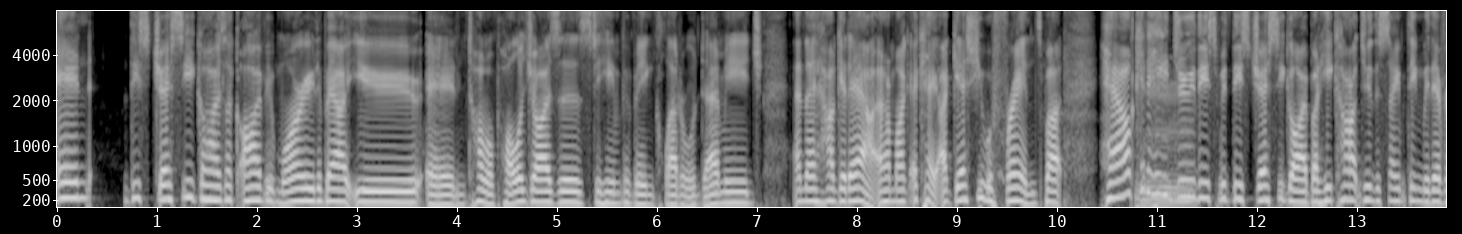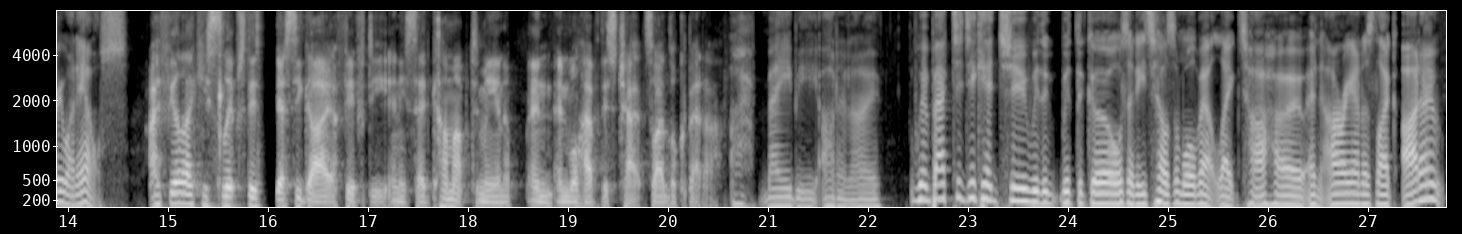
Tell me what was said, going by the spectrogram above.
And this Jesse guy's like, I've been worried about you. And Tom apologizes to him for being collateral damage and they hug it out. And I'm like, okay, I guess you were friends, but how can he do this with this Jesse guy, but he can't do the same thing with everyone else? I feel like he slipped this Jesse guy a 50 and he said, Come up to me and, and, and we'll have this chat so I look better. Ah, maybe. I don't know. We're back to Dickhead 2 with the, with the girls and he tells them all about Lake Tahoe. And Ariana's like, I don't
